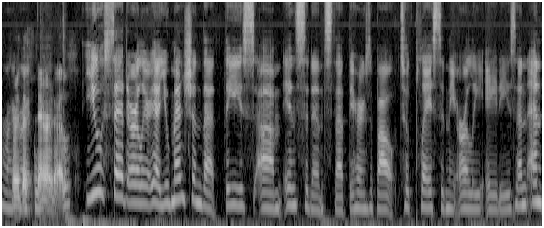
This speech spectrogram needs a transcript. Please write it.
right, for this right. narrative. You said earlier, yeah, you mentioned that these um, incidents that the hearings about took place in the early '80s, and and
